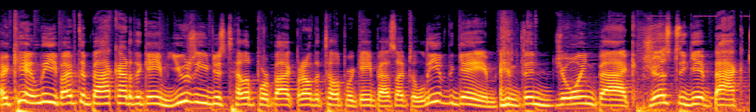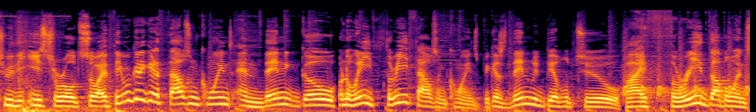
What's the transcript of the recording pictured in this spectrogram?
I can't leave. I have to back out of the game. Usually you just teleport back, but I don't have the teleport game pass. So I have to leave the game and then join back just to get back to the Easter world. So I think we're gonna get a thousand coins and then go, oh no, we need 3,000 coins because then we'd be able to buy three double wins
